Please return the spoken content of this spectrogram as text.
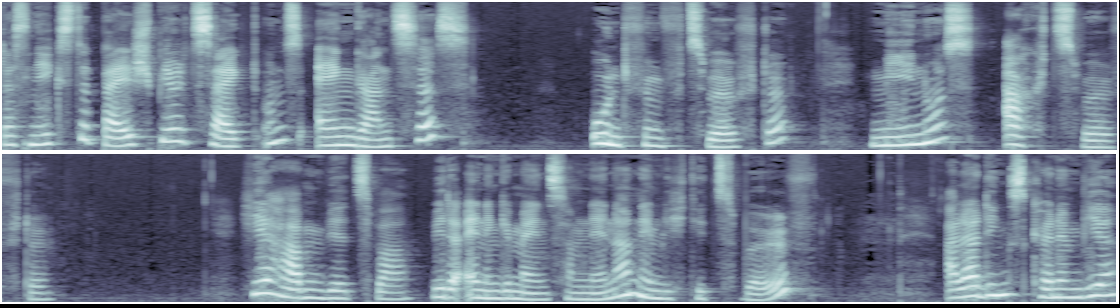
Das nächste Beispiel zeigt uns ein Ganzes und 5 Zwölftel minus 8 Zwölftel. Hier haben wir zwar wieder einen gemeinsamen Nenner, nämlich die 12, allerdings können wir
